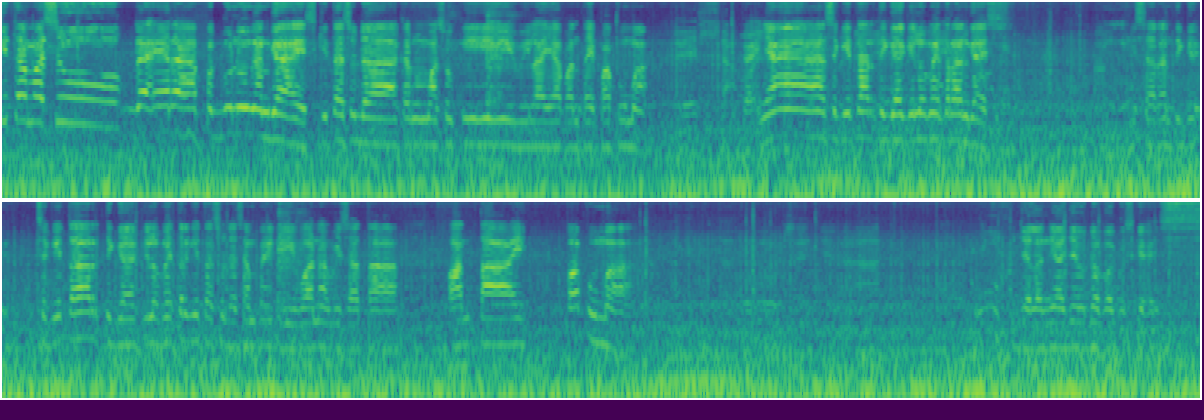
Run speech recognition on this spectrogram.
kita masuk daerah pegunungan guys. Kita sudah akan memasuki wilayah pantai Papuma. Kayaknya sekitar 3 kilometeran guys. Kisaran tiga, sekitar 3 km kita sudah sampai di Wana Wisata Pantai Papuma. Uh, jalannya aja udah bagus guys.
